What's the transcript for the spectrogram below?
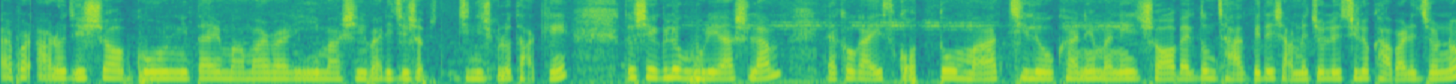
তারপর আরও যেসব গৌরনীতায়ের মামার বাড়ি, মাসির বাড়ি যেসব জিনিসগুলো থাকে, তো সেগুলো ঘুরে আসলাম। দেখো গাইস কত মাছ ছিল ওখানে। মানে সব একদম ঝাঁক বেঁধে সামনে চলে এসেছিল খাবারের জন্য।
